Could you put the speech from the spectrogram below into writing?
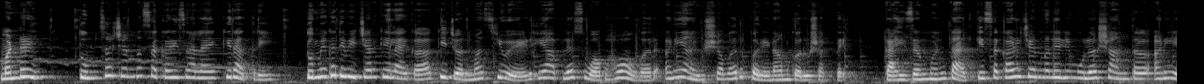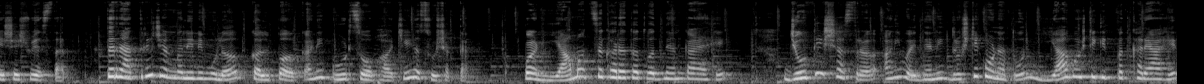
मंडळी तुमचा जन्म सकाळी झालाय की रात्री? तुम्ही कधी विचार केलाय का की जन्माची वेळ हे आपल्या स्वभावावर आणि आयुष्यावर परिणाम करू शकते? काही जण म्हणतात की सकाळी जन्मलेली मुलं शांत आणि यशस्वी असतात. तर रात्री जन्मलेली मुलं कल्पक आणि गूढ स्वभावाची असू शकतात. पण यामागचं खरं तत्वज्ञान काय आहे? ज्योतिषशास्त्र आणि वैज्ञानिक दृष्टिकोनातून या गोष्टी कितपत खऱ्या आहेत?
